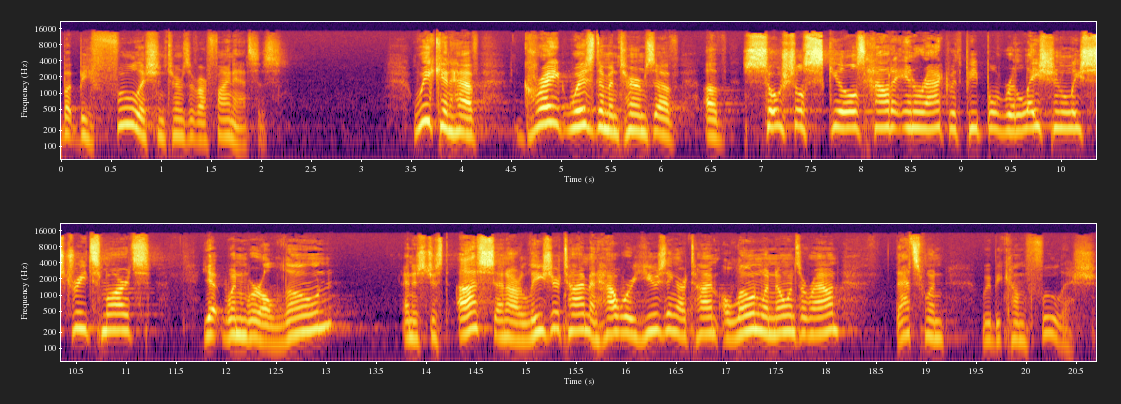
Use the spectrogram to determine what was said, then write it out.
but be foolish in terms of our finances. We can have great wisdom in terms of, of social skills, how to interact with people, relationally, street smarts, yet when we're alone, and it's just us and our leisure time and how we're using our time alone when no one's around, that's when we become foolish.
